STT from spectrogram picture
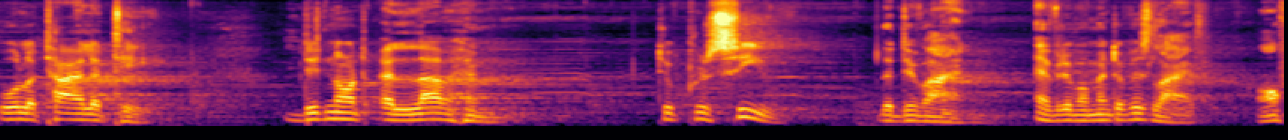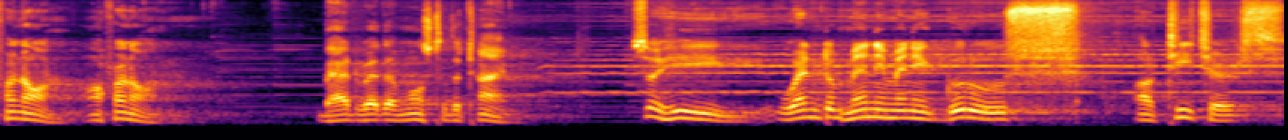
volatility did not allow him to perceive the divine every moment of his life, off and on, off and on bad weather most of the time. So he went to many, many gurus or teachers.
